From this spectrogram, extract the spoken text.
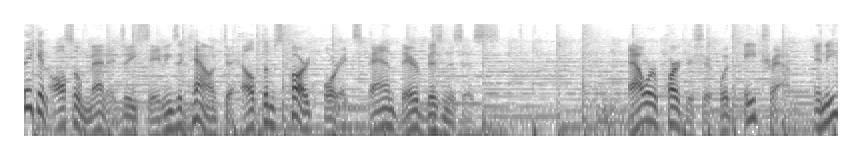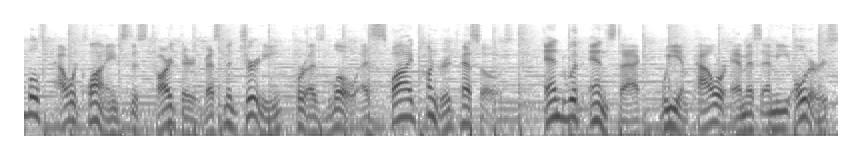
They can also manage a savings account to help them start or expand their businesses. Our partnership with Atram enables our clients to start their investment journey for as low as 500 pesos. And with Enstack, we empower MSME owners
